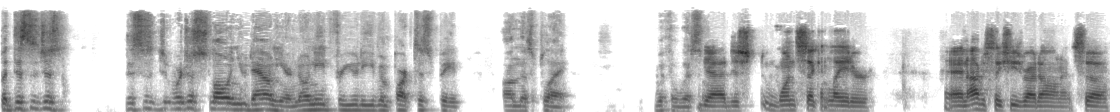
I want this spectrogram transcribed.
but this is just this is we're just slowing you down here. No need for you to even participate on this play with a whistle. Yeah, just one second later, and obviously she's right on it. So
